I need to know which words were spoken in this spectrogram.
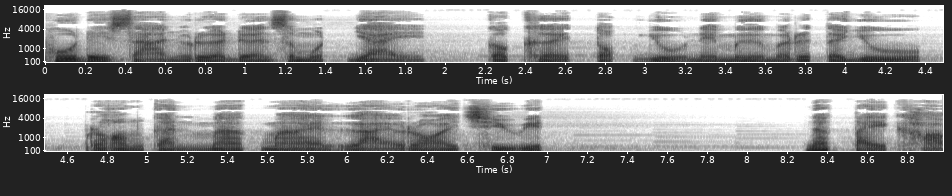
ผู้โดยสารเรือเดินสมุทรใหญ่ก็เคยตกอยู่ในมือมฤตยูพร้อมกันมากมายหลายร้อยชีวิต นักไต่เขา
